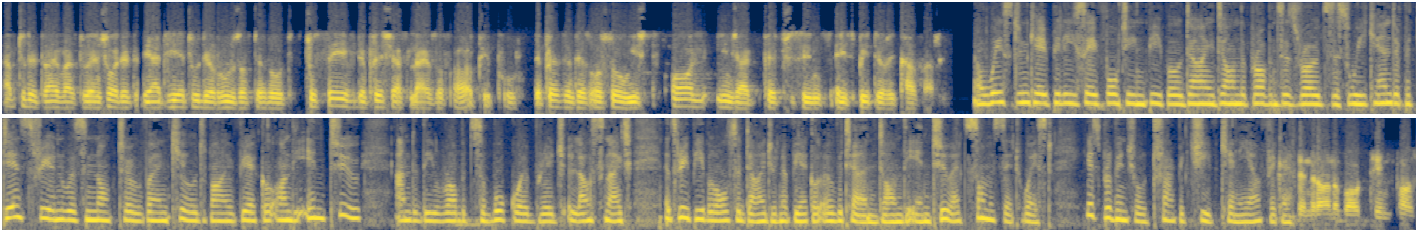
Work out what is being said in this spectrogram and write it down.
up to the drivers to ensure that they adhere to the rules of the road to save the precious lives of our people. The President has also wished all injured persons a speedy recovery. Western Cape police say 14 people died on the province's roads this weekend. A pedestrian was knocked over and killed by a vehicle on the N2 under the Robert Sobukwe Bridge last night. Three people also died when a vehicle overturned on the N2 at Somerset West. Here's Provincial Traffic Chief Kenny Africa. Then around about 10 past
